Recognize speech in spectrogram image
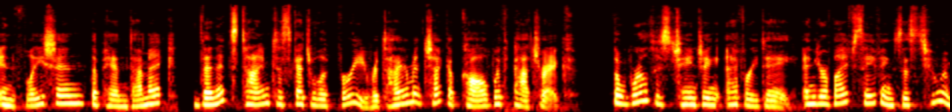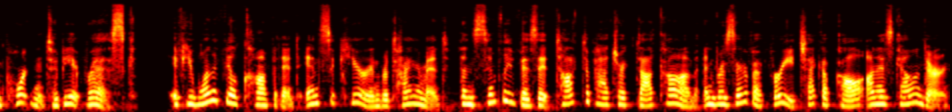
inflation, the pandemic? Then it's time to schedule a free retirement checkup call with Patrick. The world is changing every day, and your life savings is too important to be at risk. If you want to feel confident and secure in retirement, then simply visit talktopatrick.com and reserve a free checkup call on his calendar.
